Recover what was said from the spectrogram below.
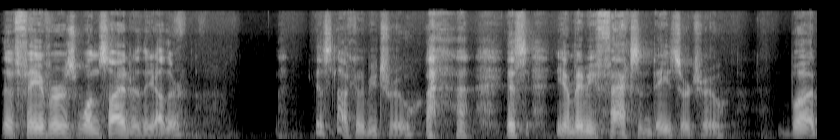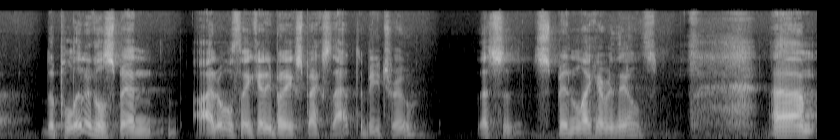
that favors one side or the other, it's not going to be true. it's, you know, maybe facts and dates are true, but the political spin, I don't think anybody expects that to be true. That's a spin like everything else. Um,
